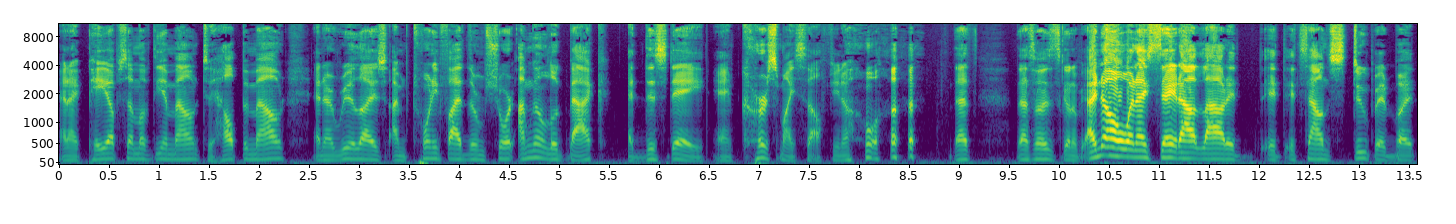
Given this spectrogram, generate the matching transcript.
and I pay up some of the amount to help him out and I realize I'm 25 dirhams short, I'm going to look back at this day and curse myself, you know? that's That's what it's gonna be. I know when I say it out loud, it it, it sounds stupid, but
